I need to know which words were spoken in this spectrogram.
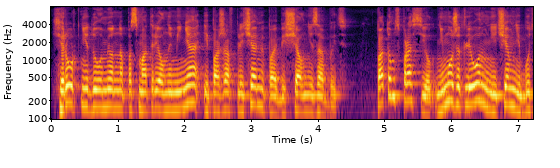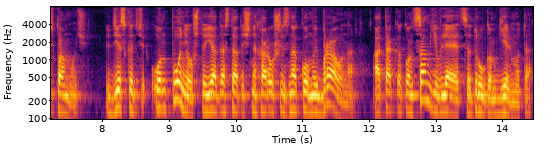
Хирург недоуменно посмотрел на меня и, пожав плечами, пообещал не забыть. Потом спросил, не может ли он мне чем-нибудь помочь. Дескать, он понял, что я достаточно хороший знакомый Брауна, а так как он сам является другом Гельмута,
